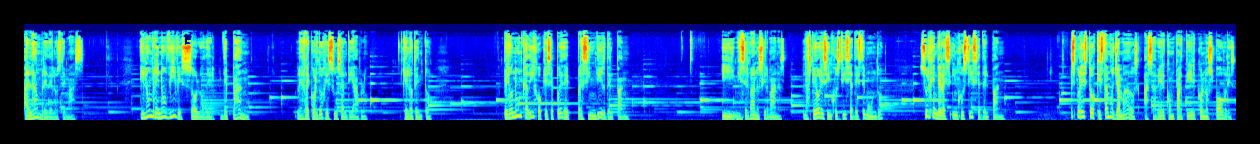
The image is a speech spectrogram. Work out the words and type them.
al hambre de los demás. El hombre no vive solo de, de pan, le recordó Jesús al diablo, que lo tentó. Pero nunca dijo que se puede prescindir del pan. Y mis hermanos y hermanas, las peores injusticias de este mundo surgen de las injusticias del pan. Es por esto que estamos llamados a saber compartir con los pobres,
